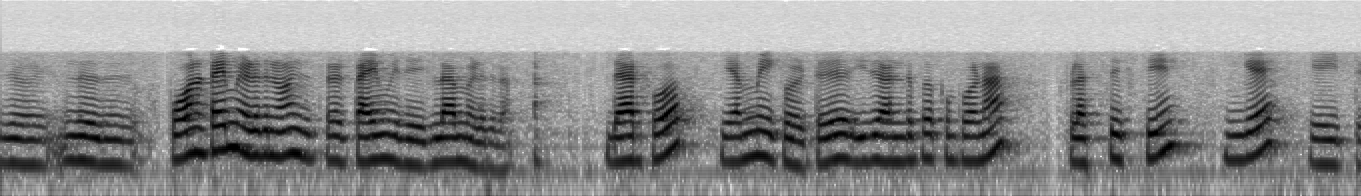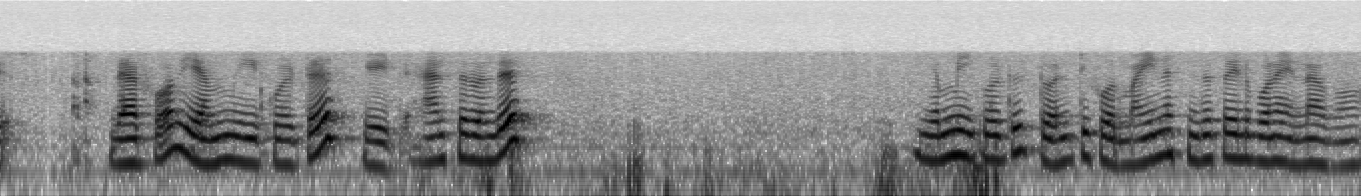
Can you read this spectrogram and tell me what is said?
இது இந்த போன டைம் எழுதணும் இந்த டைம் இது இல்லாமல் எழுதலாம் தேர் ஃபோர் எம் ஈக்குவல் டு இது அந்த பக்கம் போனால் ப்ளஸ் சிக்ஸ்டீன் இங்கே eight therefore m equal to eight answer வந்து m equal to twenty four minus இந்த சைடு போனால் என்ன ஆகும்?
